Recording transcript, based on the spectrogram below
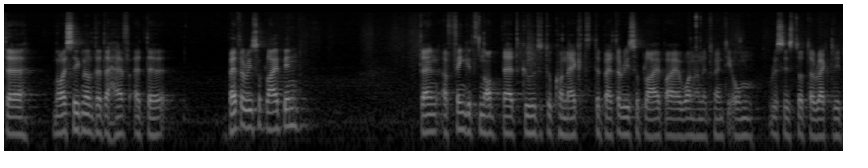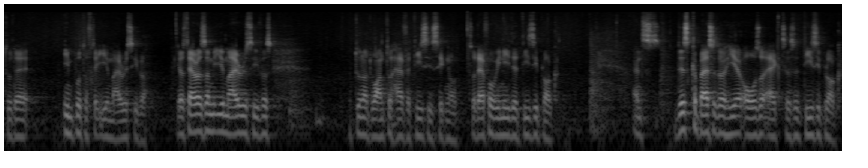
the noise signal that I have at the battery supply pin, then I think it's not that good to connect the battery supply by a 120 ohm resistor directly to the input of the EMI receiver. Because there are some EMI receivers who do not want to have a DC signal. So therefore we need a DC block. And this capacitor here also acts as a DC block.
